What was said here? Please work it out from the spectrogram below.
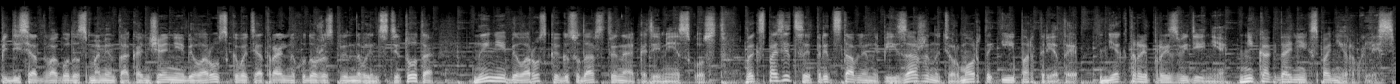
52 года с момента окончания Белорусского театрально-художественного института, ныне Белорусской государственной академии искусств. В экспозиции представлены пейзажи, натюрморты и портреты. Некоторые произведения никогда не экспонировались.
